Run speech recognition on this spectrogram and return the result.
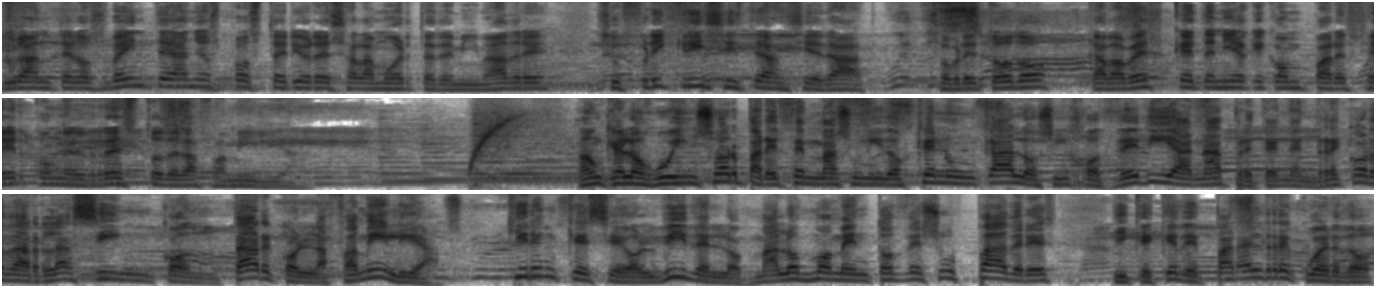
Durante los 20 años posteriores a la muerte de mi madre, sufrí crisis de ansiedad, sobre todo cada vez que tenía que comparecer con el resto de la familia. Aunque los Windsor parecen más unidos que nunca, los hijos de Diana pretenden recordarla sin contar con la familia. Quieren que se olviden los malos momentos de sus padres y que quede para el recuerdo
